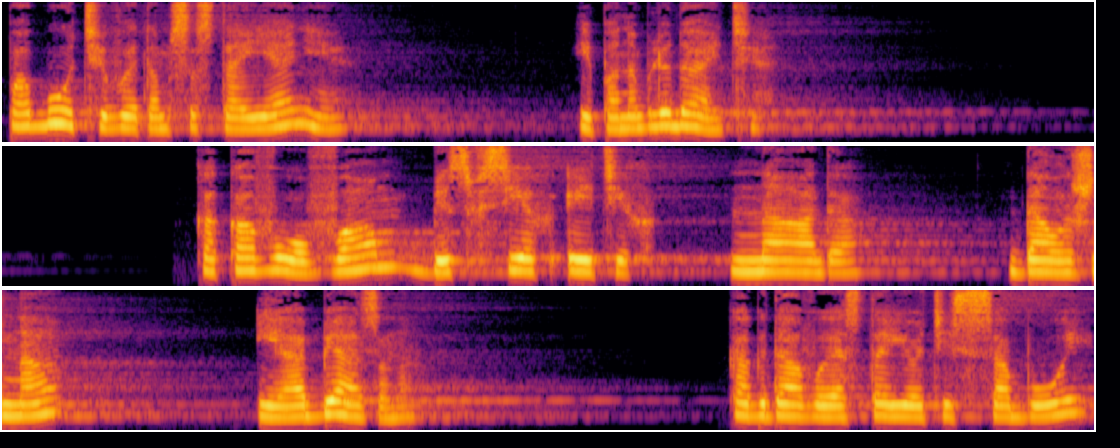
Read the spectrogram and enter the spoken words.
Побудьте в этом состоянии и понаблюдайте. Каково вам без всех этих «надо», «должна» и «обязана», когда вы остаетесь собой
